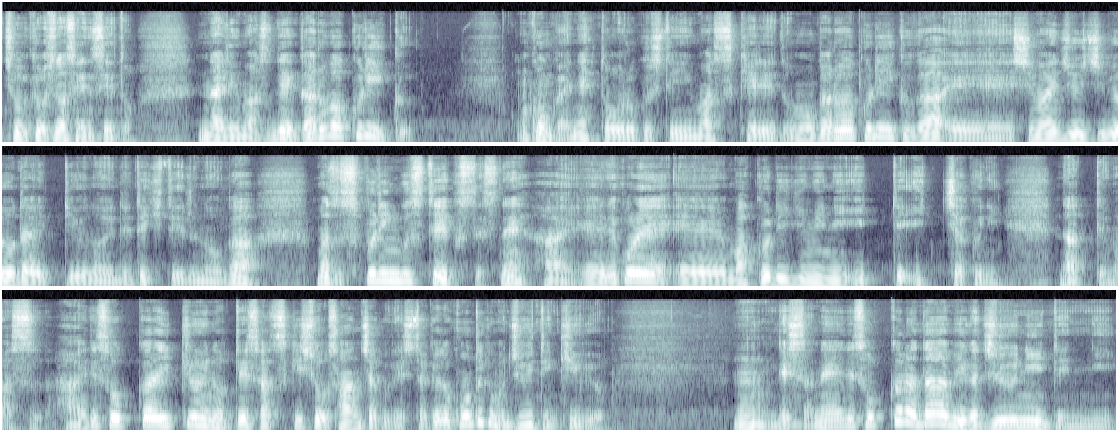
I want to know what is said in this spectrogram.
調教師の先生となります。で、ガロアクリーク、今回ね、登録していますけれども、ガロアクリークが、えー、姉妹11秒台っていうので出てきているのが、まずスプリングステークスですね。はい。えー、で、これ、えー、まくり気味に行って1着になってます。はい。で、そこから勢いに乗って皐月賞3着でしたけど、この時も11.9秒。うん、でしたね。で、そこからダービーが12.2、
